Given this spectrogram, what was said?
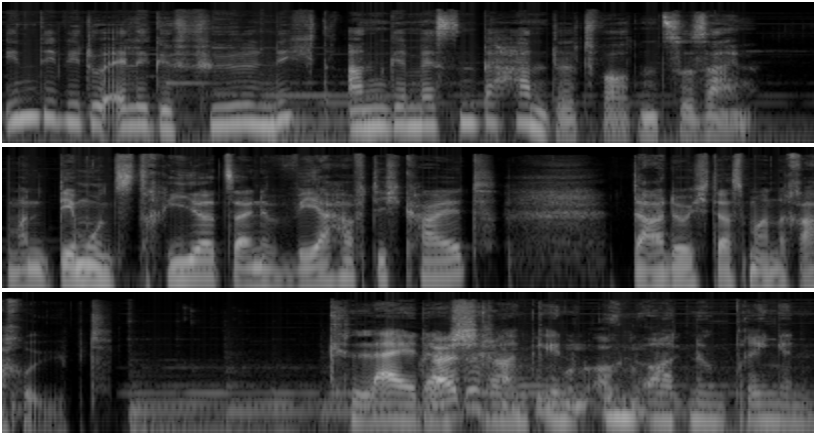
individuelle Gefühl, nicht angemessen behandelt worden zu sein. Man demonstriert seine Wehrhaftigkeit dadurch, dass man Rache übt. Kleiderschrank in Unordnung bringen.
